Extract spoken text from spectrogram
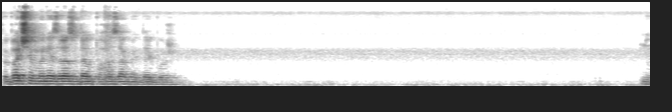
Побачив мене, зразу дав по глазам, як дай Боже. Ну,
